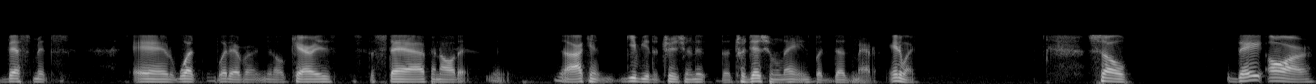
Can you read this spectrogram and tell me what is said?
vestments and what whatever you know carries the staff and all that. You know, I can give you the traditional the traditional names, but it doesn't matter anyway. So they are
